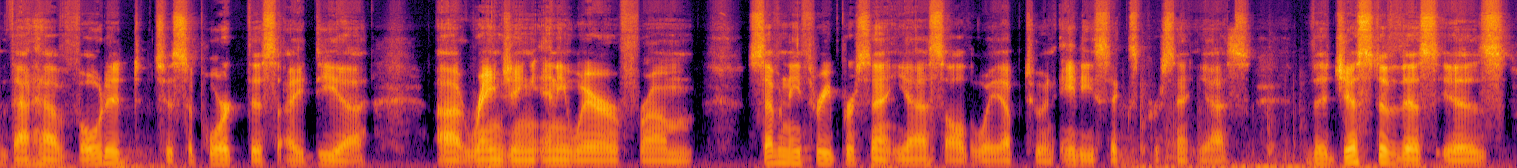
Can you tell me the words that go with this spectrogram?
that have voted to support this idea, uh, ranging anywhere from 73% yes all the way up to an 86% yes. The gist of this is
